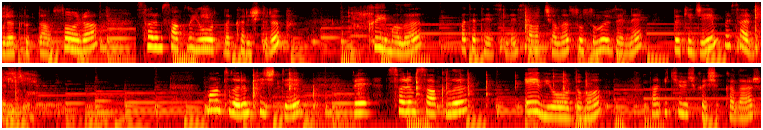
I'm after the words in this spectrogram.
bıraktıktan sonra sarımsaklı yoğurtla karıştırıp kıymalı, patatesli, salçalı sosumu üzerine dökeceğim ve servis edeceğim. Mantılarım pişti ve sarımsaklı ev yoğurdumu ben 2-3 kaşık kadar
